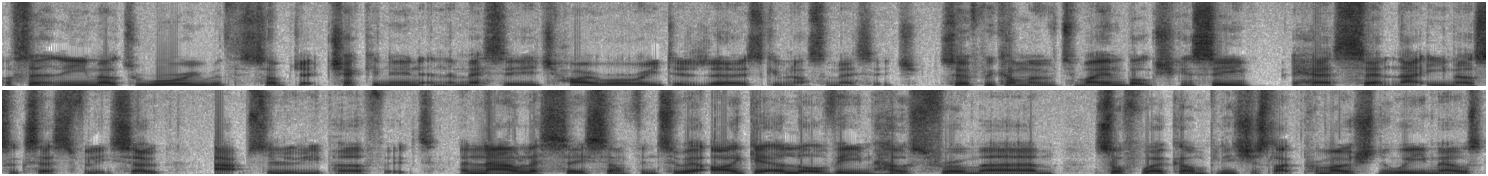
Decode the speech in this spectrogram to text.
I've sent an email to Rory with the subject checking in and the message, hi Rory, da, da, da, it's giving us a message. So if we come over to my inbox, you can see it has sent that email successfully. So absolutely perfect. And now let's say something to it. I get a lot of emails from um, software companies, just like promotional emails.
